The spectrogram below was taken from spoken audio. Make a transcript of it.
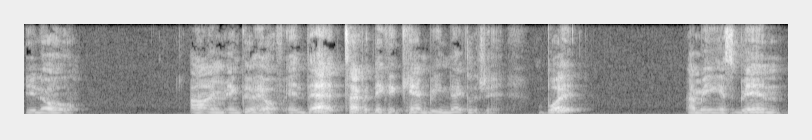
you know, I'm in good health. And that type of thing can be negligent. But I mean, it's been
